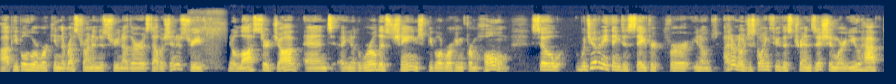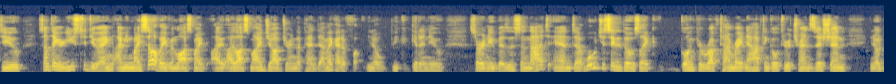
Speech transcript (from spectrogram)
Uh, people who are working in the restaurant industry and other established industries, you know, lost their job, and uh, you know the world has changed. People are working from home. So, would you have anything to say for for you know I don't know just going through this transition where you have to something you're used to doing. I mean, myself, I even lost my I, I lost my job during the pandemic. I had to you know get a new start a new business and that. And uh, what would you say to those like going through a rough time right now, having to go through a transition? You know,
